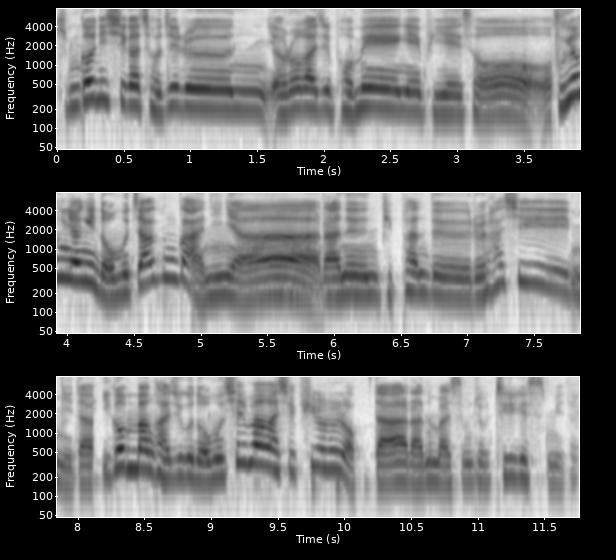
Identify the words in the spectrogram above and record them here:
김건희 씨가 저지른 여러 가지 범행에 비해서 구형량이 너무 작은 거 아니냐라는 비판들을 하십니다. 이것만 가지고 너무 실망하실 필요는 없다라는 말씀 좀 드리겠습니다.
